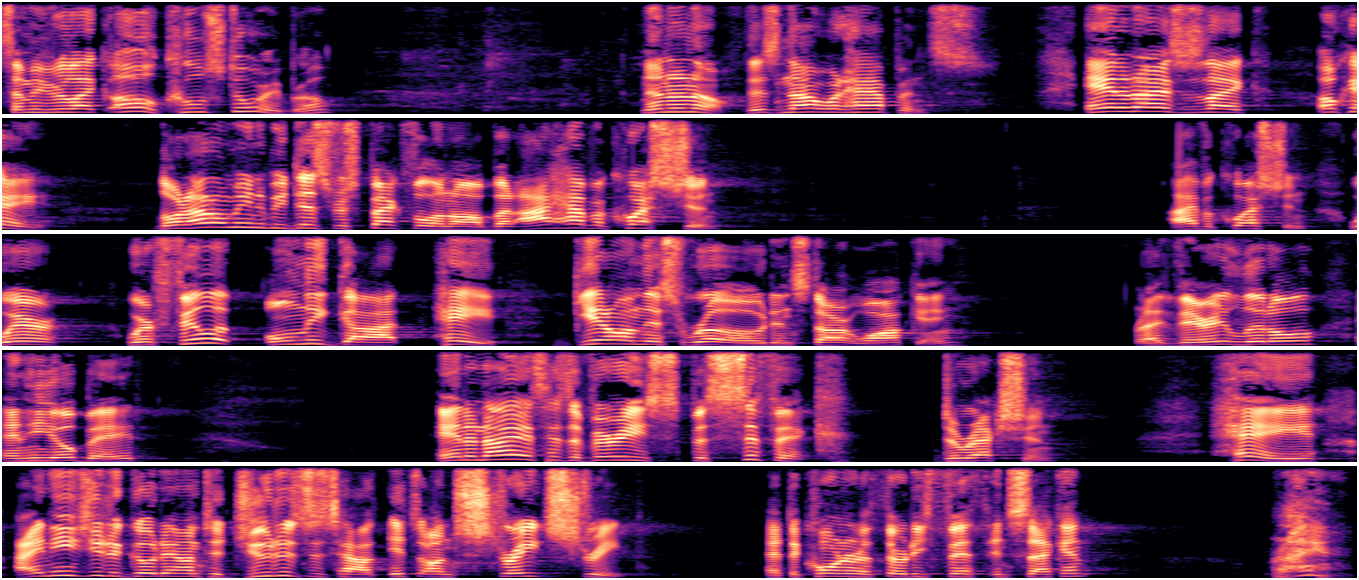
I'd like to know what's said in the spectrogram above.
Some of you are like, oh, cool story, bro. No, no, no. This is not what happens. Ananias is like, okay, Lord, I don't mean to be disrespectful and all, but I have a question. I have a question. Where, where Philip only got, hey, get on this road and start walking, right? Very little, and he obeyed. Ananias has a very specific direction. Hey, I need you to go down to Judas's house. It's on Straight Street at the corner of 35th and 2nd, right?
